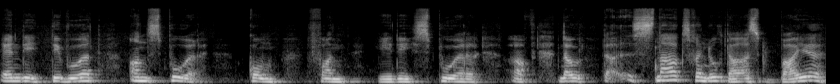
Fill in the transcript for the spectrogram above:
En die die woord aanspoor kom van hierdie spore af. Nou snaaks genoeg daar is baie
